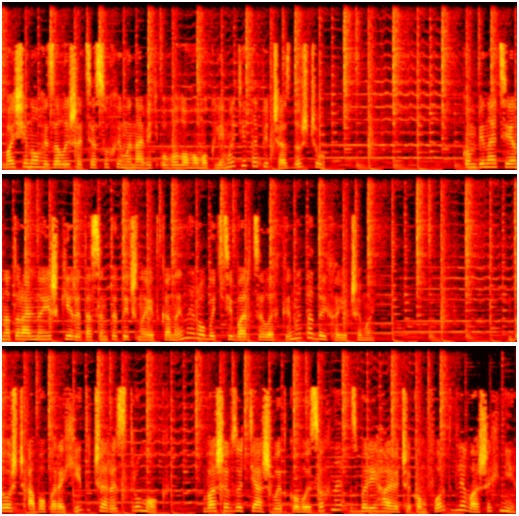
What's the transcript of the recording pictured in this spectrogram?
ваші ноги залишаться сухими навіть у вологому кліматі та під час дощу. Комбінація натуральної шкіри та синтетичної тканини робить ці берці легкими та дихаючими. Дощ або перехід через струмок. Ваше взуття швидко висохне, зберігаючи комфорт для ваших ніг.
